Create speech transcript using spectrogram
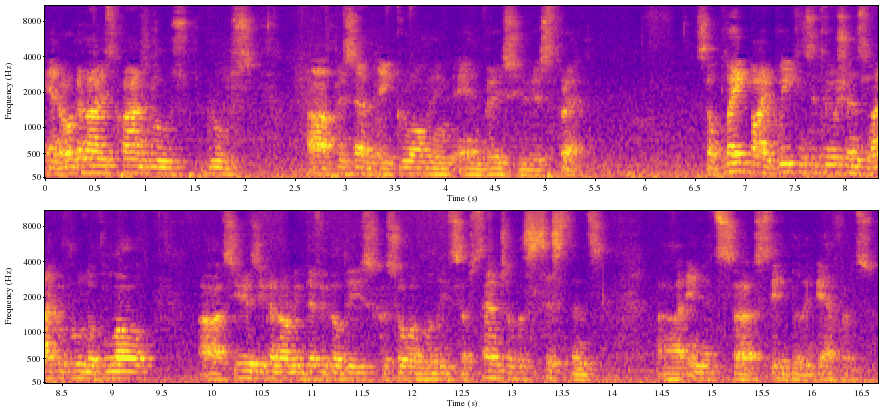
and organized crime groups, groups uh, present a growing and very serious threat. So plagued by weak institutions, lack of rule of law, uh, serious economic difficulties, Kosovo will need substantial assistance uh, in its uh, state building efforts.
